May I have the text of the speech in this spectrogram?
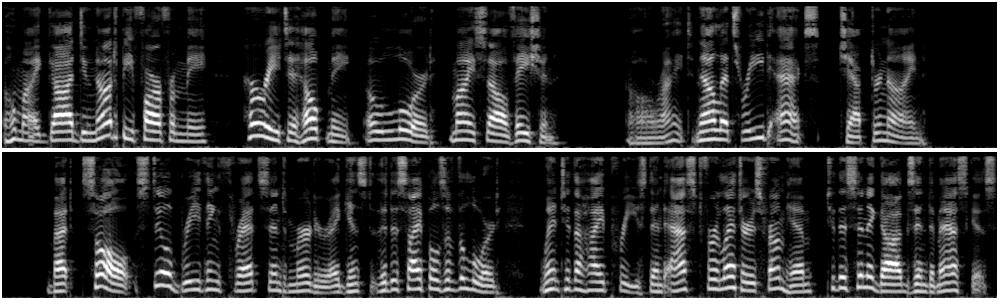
O my God, do not be far from me. Hurry to help me, O Lord, my salvation. All right, now let's read Acts chapter 9. But Saul, still breathing threats and murder against the disciples of the Lord, went to the high priest and asked for letters from him to the synagogues in Damascus,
